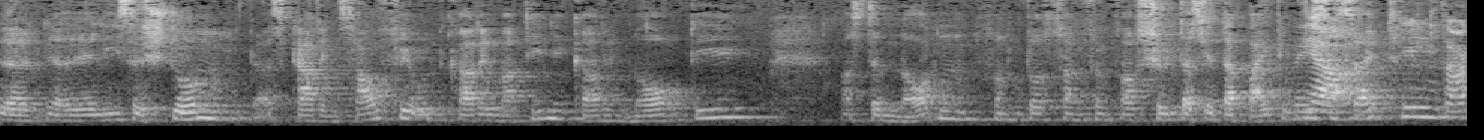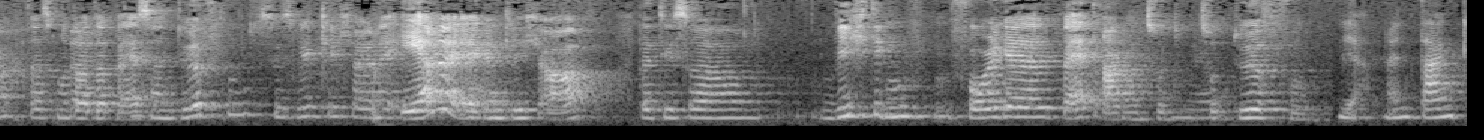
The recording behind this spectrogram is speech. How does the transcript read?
äh, Elise Sturm, da ist Karin Saufi und Karin Martini, Karin Nordi aus dem Norden von Rudolfsheim 5 auch. Schön, dass ihr dabei gewesen ja, seid. Vielen Dank, dass wir da dabei sein dürfen. Es ist wirklich eine Ehre eigentlich auch, bei dieser wichtigen Folge beitragen zu, ja. zu dürfen. Ja, mein Dank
